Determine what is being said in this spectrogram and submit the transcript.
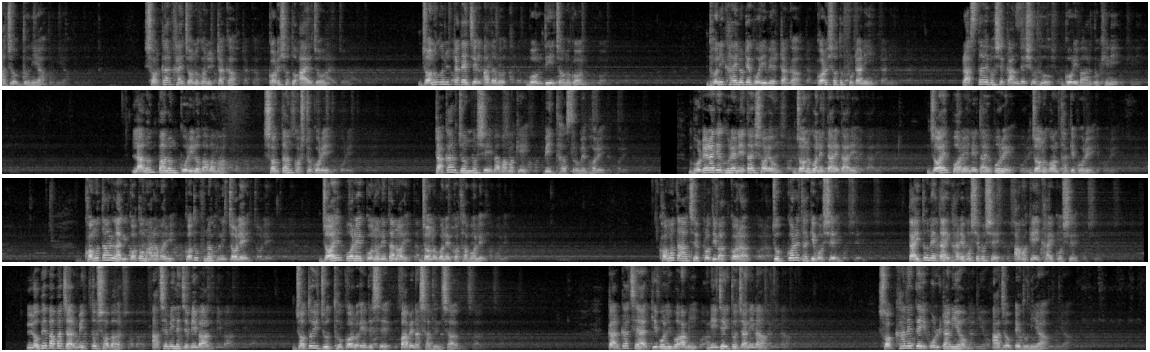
আজব দুনিয়া। সরকার খায় জনগণের টাকা, করে শত আয়োজন। জনগণের টাকায় জেল আদালত, বন্দি জনগণ। ধনী খায় লোটে গরিবের টাকা, করে শত ফুটানি। রাস্তায় বসে কান্দে শুধু গরিব আর দুঃখিনী। লালন পালন করিল বাবা মা, সন্তান কষ্ট করে টাকার জন্য সেই বাবা মাকে বৃদ্ধাশ্রমে ভরে। ভোটের আগে ঘুরে নেতায় স্বয়ং জনগণের দ্বারে দ্বারে। জয়ের পরে নেতায় উপরে, জনগণ থাকে পড়ে ক্ষমতার লাগে কত মারামারি, কত খুনাখুনি চলে। জয়ের পরে কোন নেতা নয়, জনগণের কথা বলে। ক্ষমতা আছে প্রতিবাদ করার চুপ করে থাকি বসে, তাই তো নেতায় ঘাড়ে বসে বসে আমাকেই খায় কষে। লোভে পাপাচার মৃত্যু সবার, আছে মিলে যে বিবাদ। যতই যুদ্ধ করো এদেশে পাবে না স্বাধীন স্বাদ। কার কাছে আর কি বলিব আমি নিজেই তো জানি না। সবখানেতেই উল্টা নিয়ম, আজব এ দুনিয়া।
